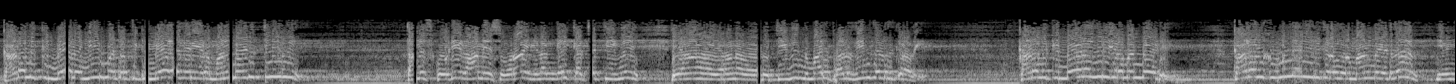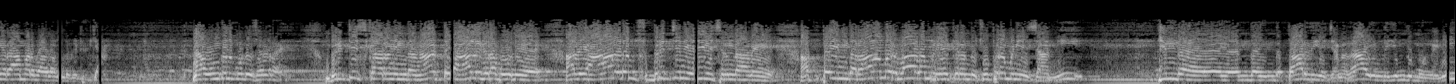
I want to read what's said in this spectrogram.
கடலுக்கு மேல நீர்மட்டத்துக்கு மேல தெரிகிற மண்ணெடு தீவு தனுஷ்கோடி ராமேஸ்வரம் இலங்கை கச்சத்தீவு தீவு இந்த மாதிரி பல தீவுகள் இருக்கிறது கடலுக்கு மேல இருக்கிற மண்மேடு. கடலுக்கு உள்ளே இருக்கிற ஒரு மண்மேடு தான் இவங்க ராமர் பாலம் வந்துகிட்டு இருக்கான் நான் உங்களுக்கு ஒன்று சொல்றேன். பிரிட்டிஷ்காரன் இந்த நாட்டை ஆளுகிற போது அதை ஆடம்ஸ் பிரிட்ஜின் எழுதி வச்சிருந்தானே. அப்ப இந்த ராமர் பாலம் கேட்கிற இந்த சுப்பிரமணிய சாமி இந்த இந்த இந்த பாரதிய ஜனதா இந்த இந்து முன்னணி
